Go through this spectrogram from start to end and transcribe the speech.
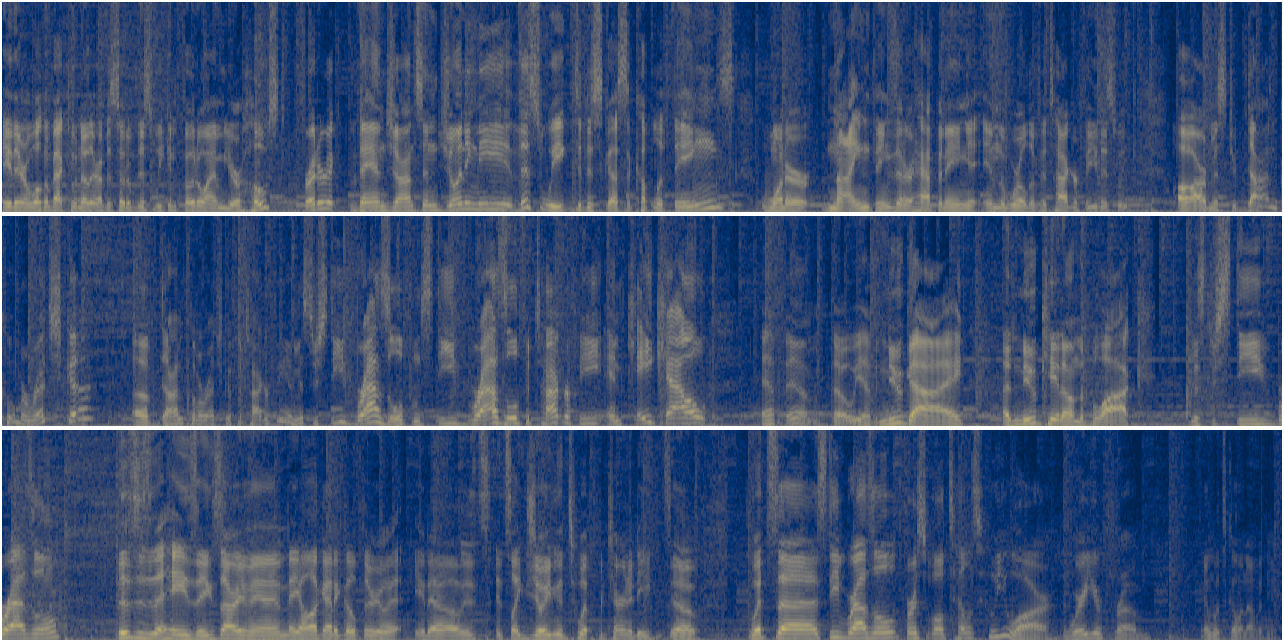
Hey there, and welcome back to another episode of This Week in Photo. I'm your host, Frederick Van Johnson. Joining me this week to discuss a couple of things, one or nine things that are happening in the world of photography this week, are Mr. Don Komarechka of Don Komarechka Photography and Mr. Steve Brazil from Steve Brazil Photography and KCAL FM. Though we have a new guy, a new kid on the block, Mr. Steve Brazil this is the hazing. Sorry, man. They all got to go through it. You know, it's it's like joining the TWIP fraternity. So, what's uh, Steve Brazil? First of all, tell us who you are, where you're from, and what's going on with you.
